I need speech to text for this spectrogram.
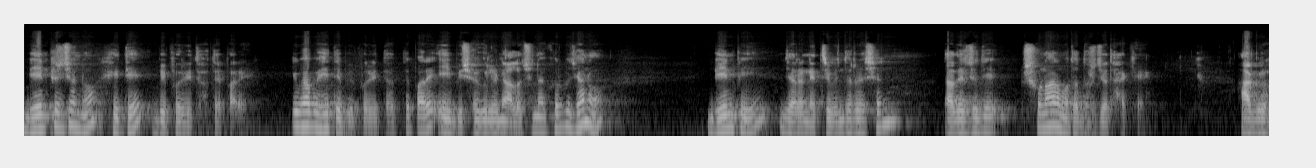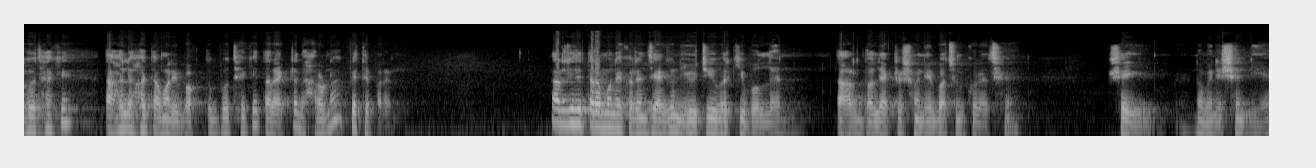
বিএনপির জন্য হিতে বিপরীত হতে পারে। কীভাবে হিতে বিপরীত হতে পারে এই বিষয়গুলো নিয়ে আলোচনা করব। যেন বিএনপি যারা নেতৃবৃন্দ রয়েছেন তাদের যদি শোনার মতো ধৈর্য থাকে, আগ্রহ থাকে, তাহলে হয়তো আমার এই বক্তব্য থেকে তারা একটা ধারণা পেতে পারেন। আর যদি তারা মনে করেন যে একজন ইউটিউবার কি বললেন, তার দলে একটা সময় নির্বাচন করেছে, সেই নমিনেশন নিয়ে,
